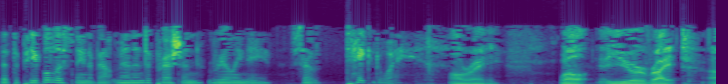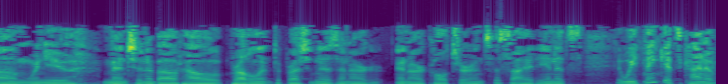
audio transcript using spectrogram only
that the people listening about men and depression really need. So take it away. Alrighty. Well, you're right um, when you mention about how prevalent depression is in our in our culture and society, and it's we think it's kind of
